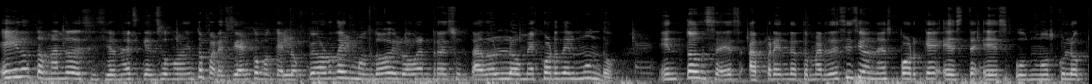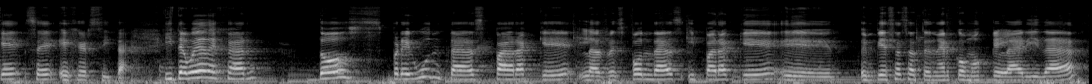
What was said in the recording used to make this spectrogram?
he ido tomando decisiones que en su momento parecían como que lo peor del mundo y luego han resultado lo mejor del mundo. Entonces aprende a tomar decisiones porque este es un músculo que se ejercita. Y te voy a dejar dos preguntas para que las respondas y para que eh, empieces a tener como claridad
